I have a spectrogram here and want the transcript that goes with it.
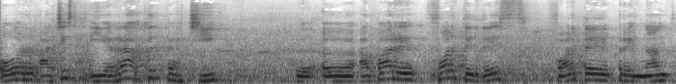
Or, acest era cât pe aici uh, apare foarte des, foarte pregnant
